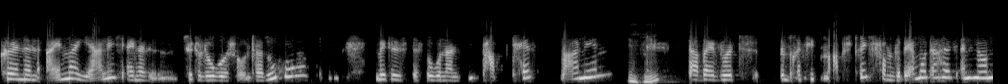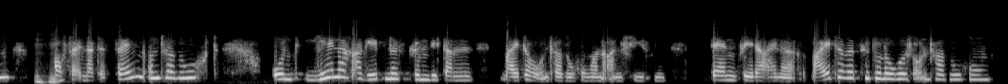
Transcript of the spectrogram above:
können einmal jährlich eine zytologische Untersuchung mittels des sogenannten PAP-Tests wahrnehmen. Mhm. Dabei wird im Prinzip ein Abstrich vom Gebärmutterhals entnommen, mhm. auf veränderte Zellen untersucht und je nach Ergebnis können sich dann weitere Untersuchungen anschließen. entweder eine weitere zytologische Untersuchung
